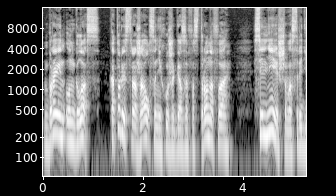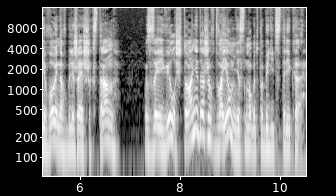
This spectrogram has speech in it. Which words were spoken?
Брейн Унглас, который сражался не хуже газов Астронова, сильнейшего среди воинов ближайших стран, заявил, что они даже вдвоем не смогут победить старика.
